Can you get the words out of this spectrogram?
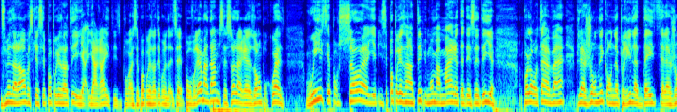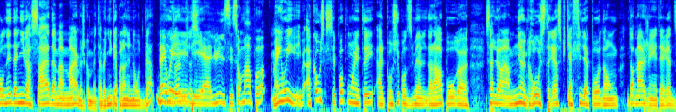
10 000 parce qu'elle s'est pas présentée. Il, il arrête, il dit, pour, s'est pas présentée pour une... c'est- Pour vrai, madame, c'est ça la raison pourquoi... Oui, c'est pour ça, euh, il, il s'est pas présenté, puis moi, ma mère était décédée il y a pas longtemps avant, puis la journée qu'on a pris la date, c'était la journée d'anniversaire de ma mère. Mais je suis comme, mais t'avais rien qu'à prendre une autre date? Ben oui, niaiseuse? puis euh, lui, il sait sûrement pas. Ben oui, à cause qu'il s'est pas pointé, elle le poursuit pour 10 000 pour euh, ça l'a amené un gros stress puis qu'elle filait pas, donc dommage et intérêt de 10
